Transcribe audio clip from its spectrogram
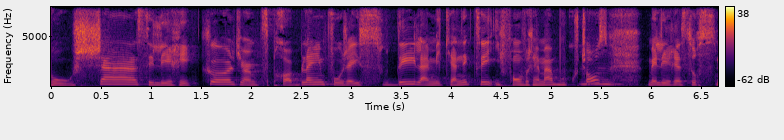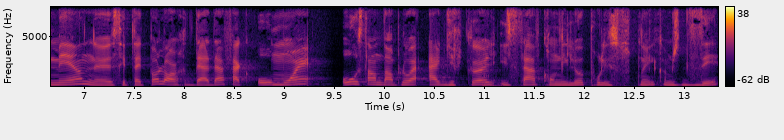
au champ, c'est les récoltes, il y a un petit problème, il faut que j'aille souder, la mécanique, tu sais, ils font vraiment beaucoup de choses. Mm-hmm. Mais les ressources humaines, euh, c'est peut-être pas leur dada. Fait qu'au moins, au centre d'emploi agricole, ils savent qu'on est là pour les soutenir, comme je disais.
